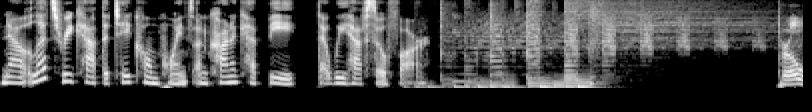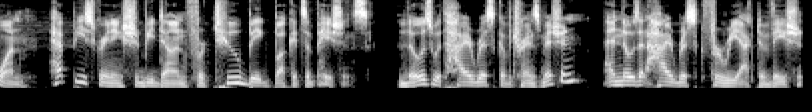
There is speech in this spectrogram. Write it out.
Now, let's recap the take home points on chronic Hep B that we have so far. Pearl 1 Hep B screening should be done for two big buckets of patients those with high risk of transmission and those at high risk for reactivation.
